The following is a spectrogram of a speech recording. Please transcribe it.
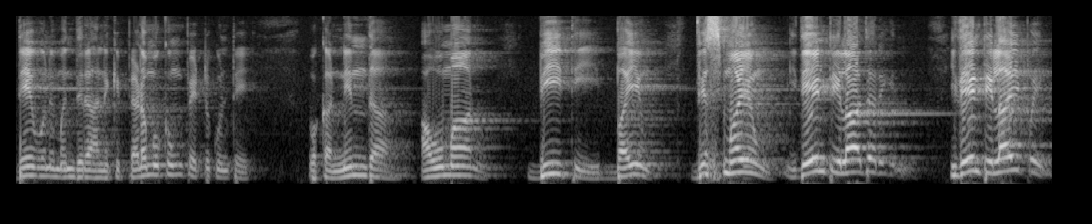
దేవుని మందిరానికి పెడముఖం పెట్టుకుంటే ఒక నింద అవమానం భీతి భయం విస్మయం ఇదేంటి ఇలా జరిగింది? ఇదేంటి ఇలా అయిపోయింది?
